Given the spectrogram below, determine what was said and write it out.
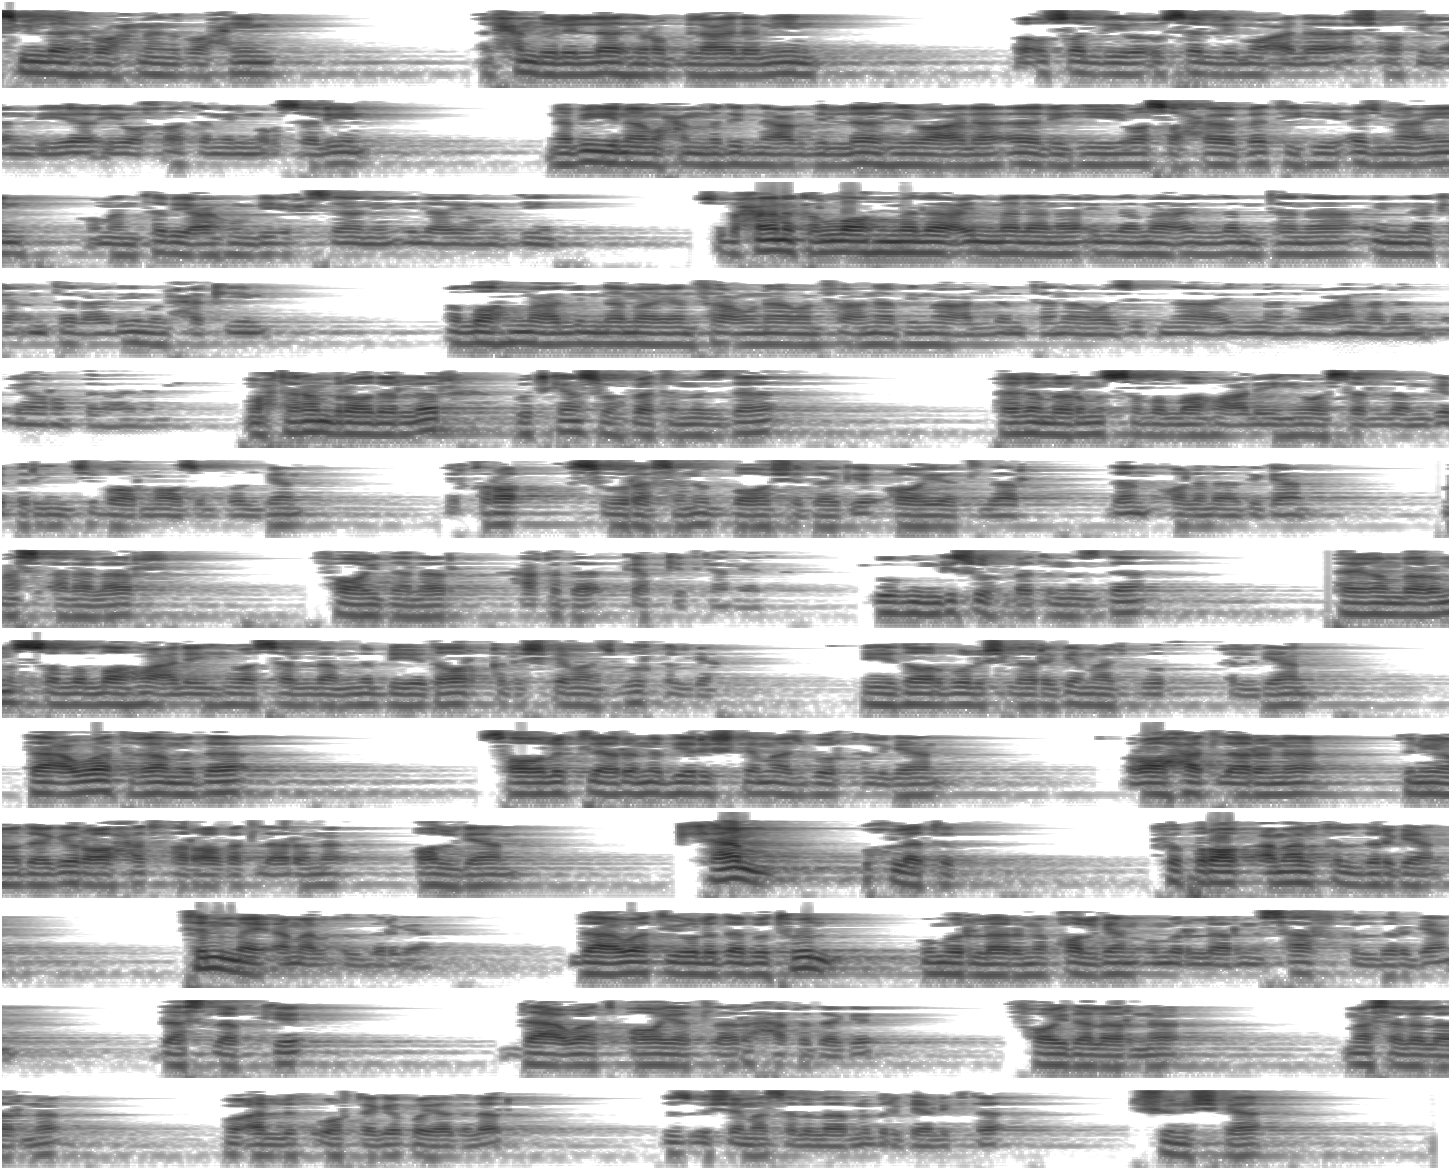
بسم الله الرحمن الرحيم. الحمد لله رب العالمين. وأصلي وأسلم على أشرف الأنبياء وخاتم المرسلين. نبينا محمد بن عبد الله وعلى آله وصحابته أجمعين ومن تبعهم بإحسان إلى يوم الدين. سبحانك اللهم لا علم لنا إلا ما علمتنا إنك أنت العليم الحكيم. اللهم علمنا ما ينفعنا وانفعنا بما علمتنا وزدنا علما وعملا يا رب العالمين. Muhtaram birodarlar o'tgan suhbatimizda payg'ambarimiz sollallohu alayhi vasallamga birinchi bor nozil bo'lgan iqro surasini boshidagi oyatlardan olinadigan masalalar foydalar haqida gap ketgan edi. Bugungi suhbatimizda payg'ambarimiz sollallohu alayhi vasallamni bedor qilishga majbur qilgan bedor bo'lishlariga majbur qilgan da'vat g'amida sog'liklarini berishga majbur qilgan rohatlarini dunyodagi rohat farog'atlarini olgan kam uxlatib ko'proq amal qildirgan tinmay amal qildirgan da'vat yo'lida butun umrlarini qolgan umrlarini sarf qildirgan dastlabki da'vat oyatlari haqidagi foydalarni masalalarni muallif o'rtaga qo'yadilar. Biz o'sha masalalarni birgalikda tushunishga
